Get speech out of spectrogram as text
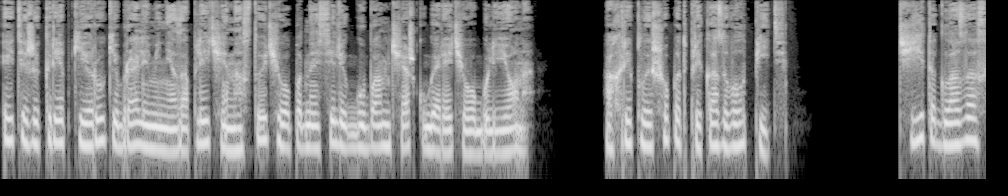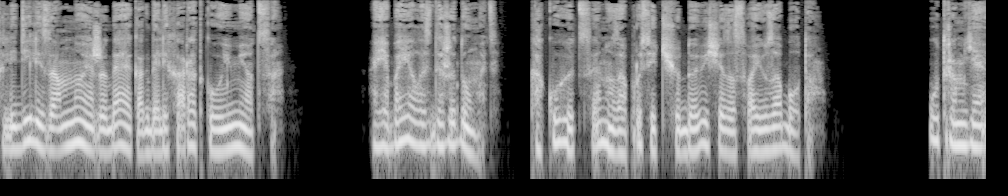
Эти же крепкие руки брали меня за плечи и настойчиво подносили к губам чашку горячего бульона, а хриплый шепот приказывал пить. Чьи-то глаза следили за мной, ожидая, когда лихорадка уймется. А я боялась даже думать, какую цену запросит чудовище за свою заботу. Утром я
